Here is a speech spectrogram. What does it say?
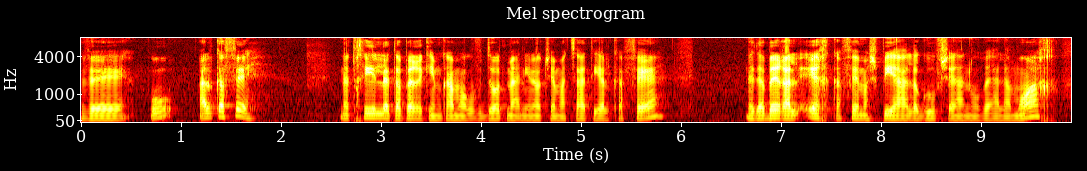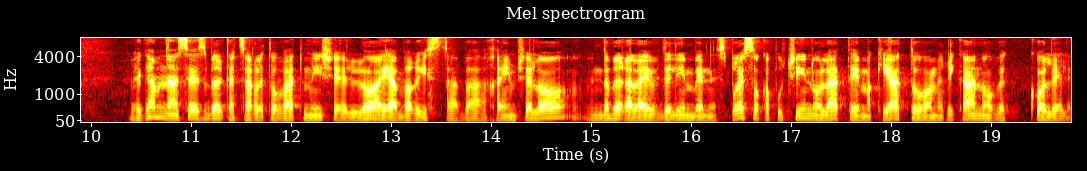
והוא על קפה. נתחיל את הפרק עם כמה עובדות מעניינות שמצאתי על קפה. נדבר על איך קפה משפיע על הגוף שלנו ועל המוח, וגם נעשה הסבר קצר לטובת מי שלא היה בריסטה בחיים שלו, ונדבר על ההבדלים בין אספרסו, קפוצ'ינו, לאטה, מקיאטו, אמריקנו וכל אלה.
